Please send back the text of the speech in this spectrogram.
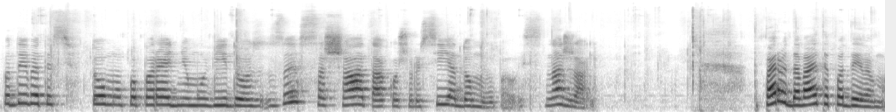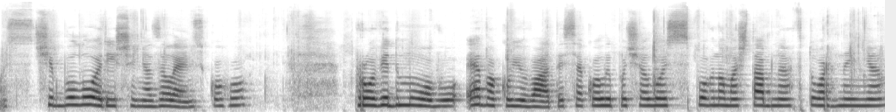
подивитись в тому попередньому відео, з США також Росія домовились. На жаль. Тепер давайте подивимось, чи було рішення Зеленського про відмову евакуюватися, коли почалось повномасштабне вторгнення,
